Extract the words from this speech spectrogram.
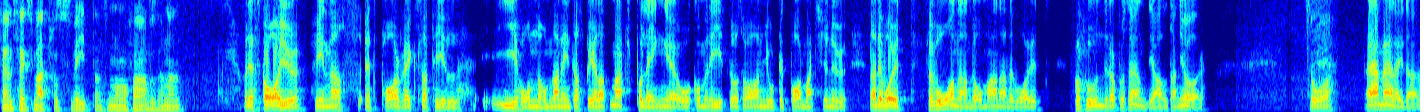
fem, sex matchers sviten som de har framför sig nu. Och det ska ju finnas ett par växlar till i honom när han inte har spelat match på länge och kommer hit och så har han gjort ett par matcher nu. Det hade varit förvånande om han hade varit på 100 procent i allt han gör. Så är jag med dig där.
